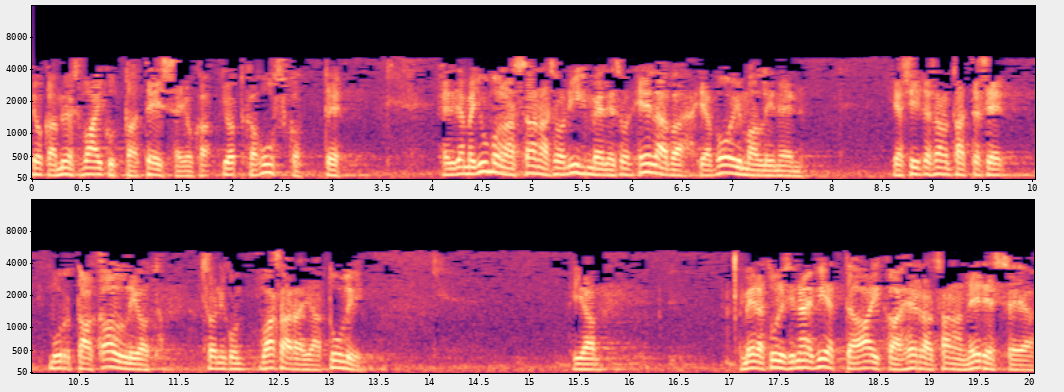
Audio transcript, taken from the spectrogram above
joka myös vaikuttaa teissä, joka, jotka uskotte. Eli tämä Jumalan sana, se on ihmeellinen, se on elävä ja voimallinen. Ja siitä sanotaan, että se murtaa kalliot. Se on niin kuin vasara ja tuli. Ja meidän tulisi näin viettää aikaa Herran sanan edessä ja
